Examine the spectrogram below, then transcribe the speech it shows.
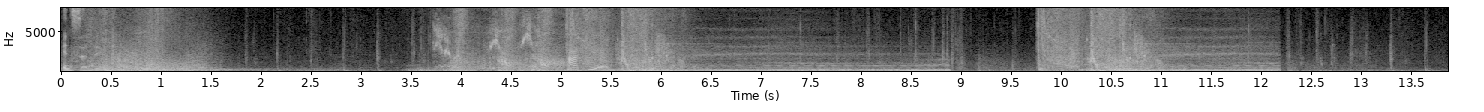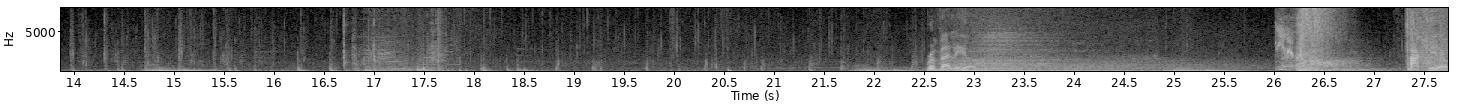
Incendio. Accio. Revelio. Accio.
